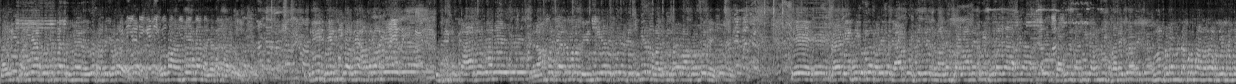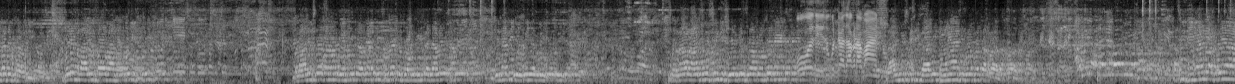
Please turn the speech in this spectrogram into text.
ਬਾਈ ਜੀ, ਬੜੀਆਂ ਕੋਸ਼ਿਸ਼ਾਂ ਪਈਆਂ ਨੇ ਉਹ ਸਾਡੇ ਕੋਲ। ਭਗਵਾਨ ਜੀ, ਇਹਨਾਂ ਨਜ਼ਰ ਤੱਕ ਨਾ ਕਰੋ। ਪਲੀਜ਼ ਬੇਨਤੀ ਕਰਦੇ ਹੱਥ ਬਣ ਤੁਸੀਂ ਸਰਕਾਰ ਦੇ ਵੱਲੋਂ ਗ੍ਰਾਮ ਪੰਚਾਇਤ ਵੱਲੋਂ ਬੇਨਤੀ ਹੈ ਕਿ ਜਿਹੜੇ ਸੀਨੀਅਰ ਮੁਲਾਜ਼ਮ ਸਾਹਿਬਾਨ ਪਹੁੰਚੇ ਨੇ। ਤੇ ਮੈਂ ਬੇਨਤੀ ਕਰੂੰਗਾ ਸਾਡੇ ਪੰਜਾਬ ਪੁਲਿਸ ਦੇ ਜਿਹੜੇ ਮੁਲਾਜ਼ਮ ਸਾਹਿਬਾਨ ਨੇ ਪਲੀਜ਼ ਥੋੜਾ ਜਿਹਾ ਉਹ ਦਖਲਅੰਦਾਜ਼ੀ ਕਰਨ ਦੀ ਖਾਣੇ ਚ। ਉਹਨੂੰ ਥੋੜਾ ਮਿੰਟਾ ਭਲਵਾਨਾਂ ਨੂੰ ਆਪਣੀ ਆਪਣੀ ਜਗ੍ਹਾ ਤੇ ਬਿਠਾਓ ਜੀ। ਜਿਹੜੇ ਮੁਲਾਜ਼ਮ ਸਾਹਿਬਾਨ ਨੇ, ਕੋਈ ਮੁਲਾਜ਼ਮ ਸਾਹਿਬਾਨ ਨੂੰ ਬੇਨਤੀ ਕਰਦੇ ਹਾਂ ਕਿ ਥੋੜਾ ਕੰਟਰੋਲ ਕੀਤਾ ਜਾਵੇ ਜਿਨ੍ਹਾਂ ਦੀ ਡਿਊਟੀ ਹੈ ਕੋਈ ਸਰਦਾਰ ਰਾਜਵੀਰ ਸਿੰਘ ਜੀ ਸ਼ੇਰਗਿੱਲ ਸਾਹਿਬ ਪਹੁੰਚੇ ਨੇ ਉਹ ਦੇ ਦੂ ਗੱਡਾ ਤਕੜਾ ਭਾਂ ਚੋ ਰਾਜਵੀਰ ਸਿੰਘ ਜੀ ਗਾੜੀ ਦੀਆਂ ਜੀ ਬਹੁਤ ਬਹੁਤ ਧੰਨਵਾਦ ਅਸੀਂ ਦੀਆਂ ਨੂੰ ਰੱਖਦੇ ਹਾਂ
